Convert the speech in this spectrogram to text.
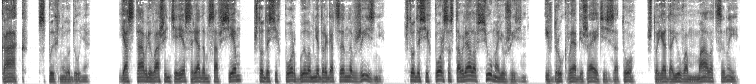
«Как?» — вспыхнула Дуня. «Я ставлю ваш интерес рядом со всем, что до сих пор было мне драгоценно в жизни, что до сих пор составляло всю мою жизнь, и вдруг вы обижаетесь за то, что я даю вам мало цены».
